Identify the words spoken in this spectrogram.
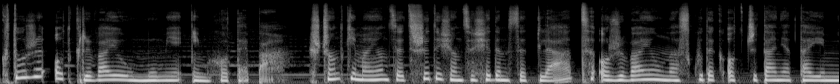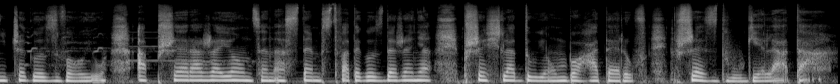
którzy odkrywają mumię Imhotepa. Szczątki mające 3700 lat ożywają na skutek odczytania tajemniczego zwoju, a przerażające następstwa tego zdarzenia prześladują bohaterów przez długie lata.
